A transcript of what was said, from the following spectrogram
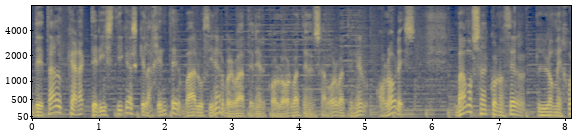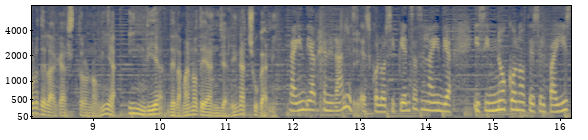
de tal características que la gente va a alucinar, porque va a tener color, va a tener sabor, va a tener olores. Vamos a conocer lo mejor de la gastronomía india de la mano de Angelina Chugani. La India en general es, es color. Si piensas en la India y si no conoces el país,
